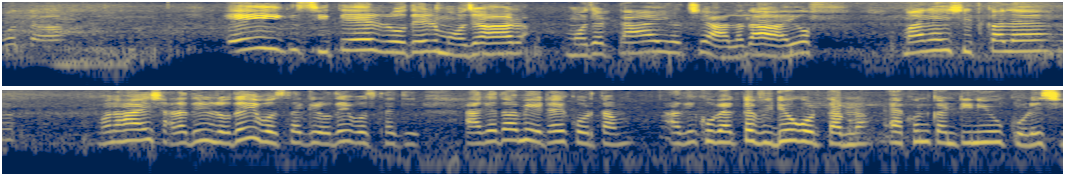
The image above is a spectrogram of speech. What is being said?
পদ্মা। এই শীতের রোদের মজার মজাটাই হচ্ছে আলাদা। ওফ মানে শীতকালে মনে হয় সারাদিন রোদেই বসে থাকি, রোদেই বসে থাকি। আগে তো আমি এটাই করতাম। আগে খুব একটা ভিডিও করতাম না। এখন কন্টিনিউ করেছি।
